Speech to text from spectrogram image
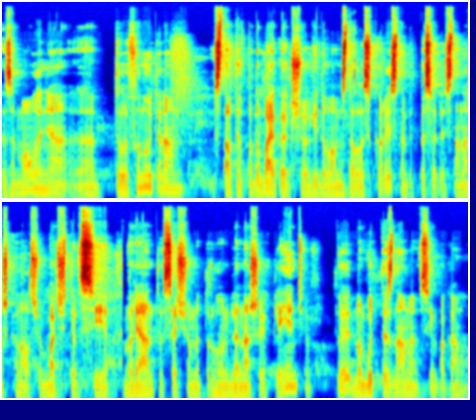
замовлення, е, телефонуйте нам, ставте вподобайку, якщо відео вам здалось корисним. Підписуйтесь на наш канал, щоб бачити всі варіанти, все, що ми торгуємо для наших клієнтів. Відповідно, будьте з нами. Всім пока.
